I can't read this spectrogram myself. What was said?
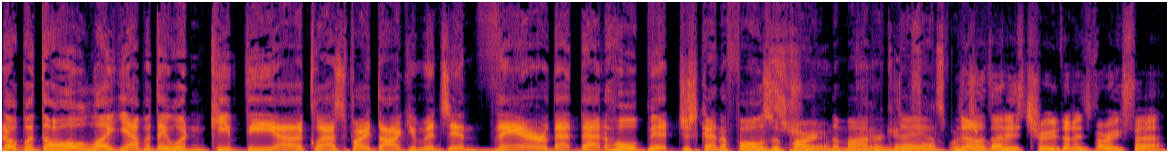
no, but the whole like, yeah, but they wouldn't keep the uh, classified documents in there. That that whole bit just kind of falls That's apart true. in the modern it kinda day. falls apart. no, that is true. That is very fair.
